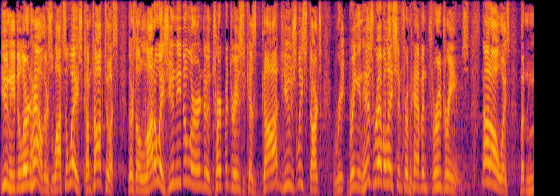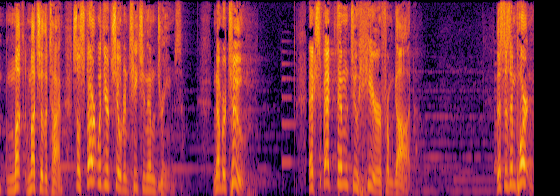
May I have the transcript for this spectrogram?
You need to learn how. There's lots of ways. Come talk to us. There's a lot of ways you need to learn to interpret dreams because God usually starts re- bringing His revelation from heaven through dreams. Not always, but m- much, much of the time. So start with your children teaching them dreams. Number two, expect them to hear from God. This is important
